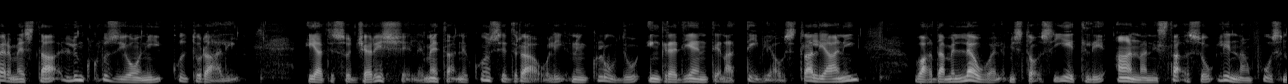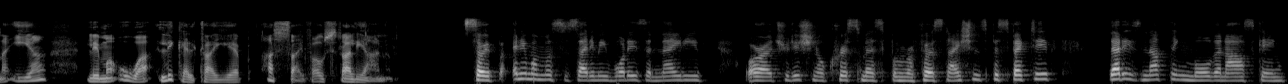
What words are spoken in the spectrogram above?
permezz ta' l-inklużjoni kulturali. Hija tissuġġerixxi li meta nikkunsidraw li ninkludu ingredjenti nattivi Awstraljani, waħda mill-ewwel mistoqsijiet li għandna nistaqsu lilna nfusna hija liema huwa l-ikel tajjeb għas-sajf Awstraljan. So if anyone wants to say to me, what is a native or a traditional Christmas from a First Nations perspective? That is nothing more than asking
